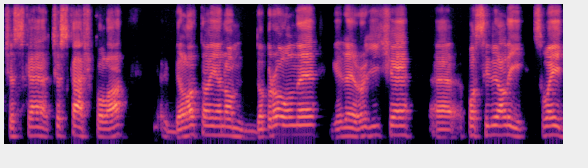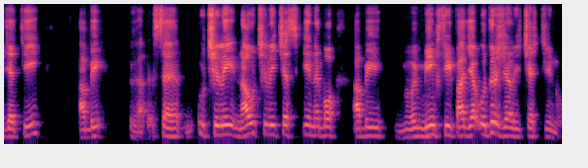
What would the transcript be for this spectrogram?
české, česká škola, bylo to jenom dobrovolné, kde rodiče eh, posílali svoje děti, aby se učili, naučili česky nebo aby v mým případě udrželi češtinu.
